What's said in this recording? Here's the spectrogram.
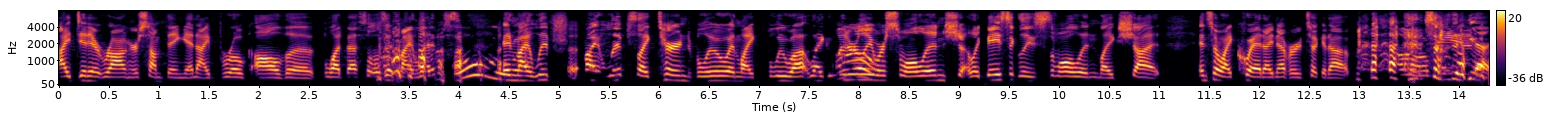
I did it wrong or something, and I broke all the blood vessels in my lips, and my lips, my lips like turned blue and like blew up, like literally oh. were swollen, sh- like basically swollen, like shut. And so I quit. I never took it up. Oh, so yeah,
